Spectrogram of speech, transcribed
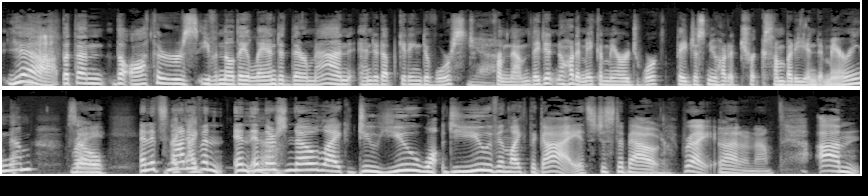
Yeah, but then the authors, even though they landed their men, ended up getting divorced Yeah. from them. They didn't know how to make a marriage work. They just knew how to trick somebody into marrying them. So right. And it's not I- even and, and there's no like do you want do you even like the guy? It's just about Right. I don't know. Um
